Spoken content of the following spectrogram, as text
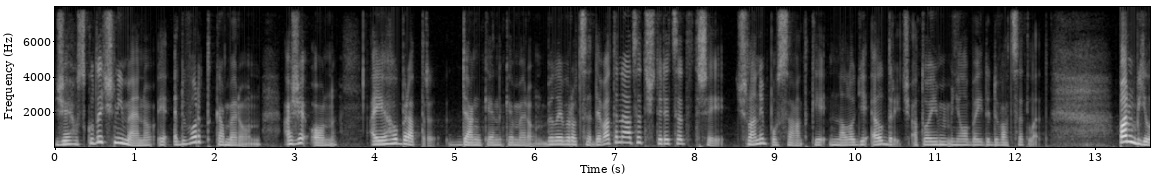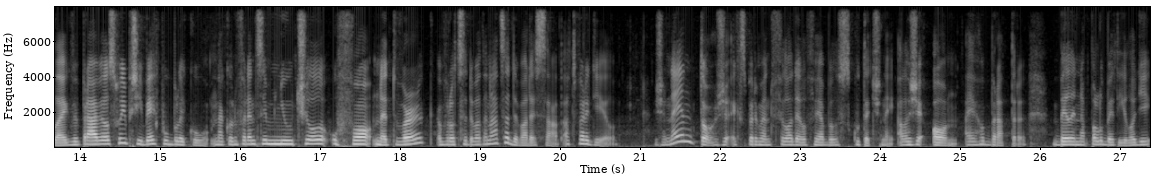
že jeho skutečný jméno je Edward Cameron a že on a jeho bratr Duncan Cameron byli v roce 1943 členy posádky na lodi Eldridge a to jim mělo být 20 let. Pan Bílek vyprávěl svůj příběh publiku na konferenci Mutual UFO Network v roce 1990 a tvrdil, že nejen to, že experiment Philadelphia byl skutečný, ale že on a jeho bratr byli na palubě té lodi,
